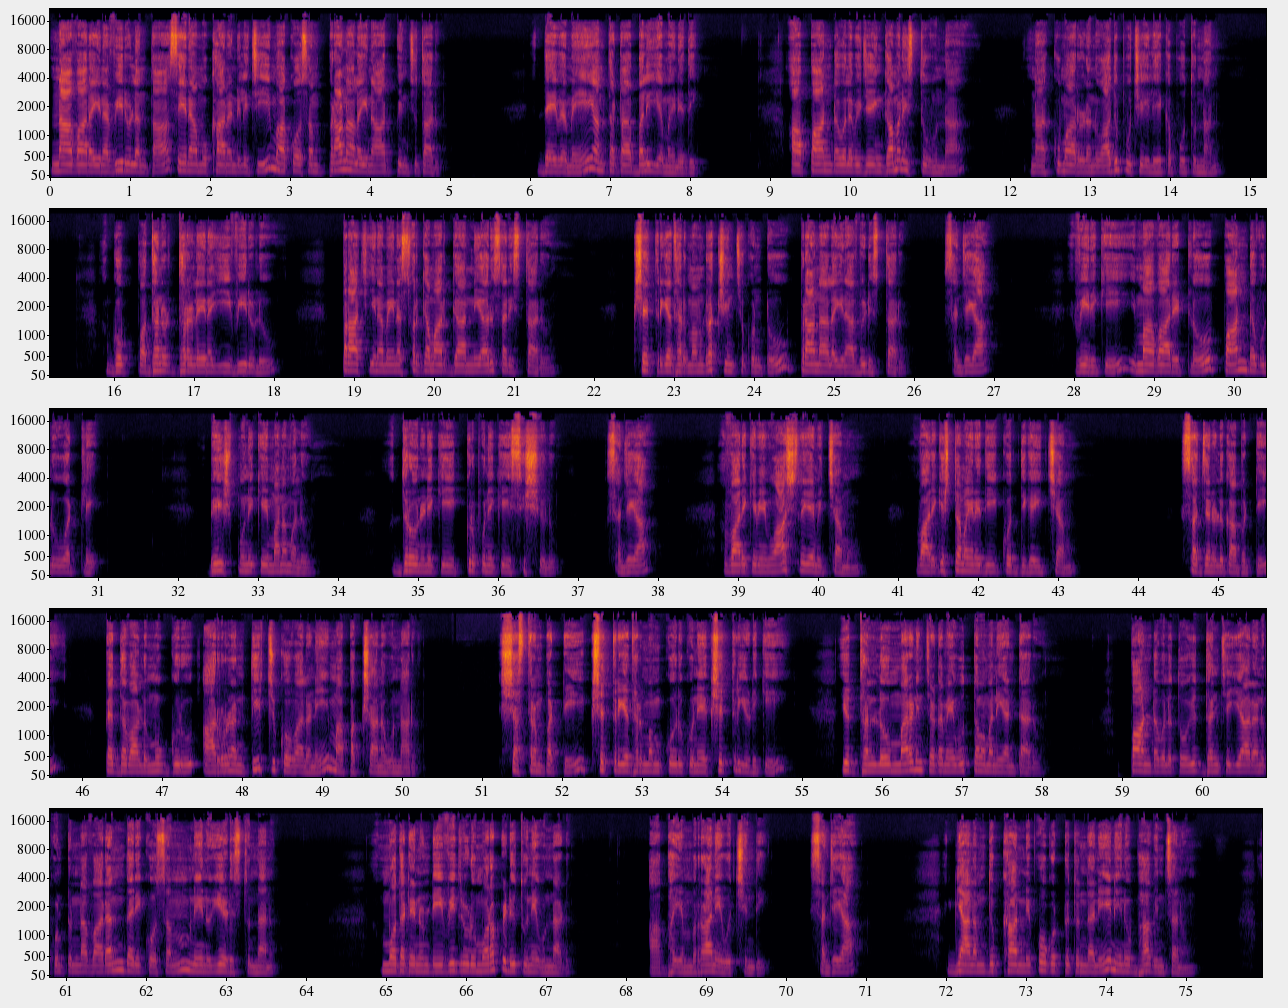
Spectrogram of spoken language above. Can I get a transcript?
నా వారైన వీరులంతా సేనాముఖాన నిలిచి మా కోసం ప్రాణాలైన అర్పించుతారు. దైవమే అంతటా బలీయమైనది. ఆ పాండవుల విజయం గమనిస్తూ ఉన్నా నా కుమారులను అదుపు చేయలేకపోతున్నాను. గొప్ప ధనుర్ధరులైన ఈ వీరులు ప్రాచీనమైన స్వర్గ మార్గాన్ని అనుసరిస్తారు. క్షత్రియ ధర్మం రక్షించుకుంటూ ప్రాణాలైనా విడుస్తారు. సంజయ! వీరికి మా వారిట్లో పాండవులు అట్లే. భీష్మునికి మనమలు ద్రోణునికి కృపునికి శిష్యులు. సంజయ వారికి మేము ఆశ్రయం ఇచ్చాము. వారికి ఇష్టమైనది కొద్దిగా ఇచ్చాము. సజ్జనులు కాబట్టి పెద్దవాళ్ళు ముగ్గురు ఆ రుణం తీర్చుకోవాలని మా పక్షాన ఉన్నారు. శస్త్రం పట్టి క్షత్రియ ధర్మం కోరుకునే క్షత్రియుడికి యుద్ధంలో మరణించటమే ఉత్తమమని అంటారు. పాండవులతో యుద్ధం చెయ్యాలనుకుంటున్న వారందరి కోసం నేను ఏడుస్తున్నాను. మొదటి నుండి విదురుడు మొరపెడుతూనే ఉన్నాడు. ఆ భయం రానే వచ్చింది. సంజయ జ్ఞానం దుఃఖాన్ని పోగొట్టుతుందని నేను భావించను.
